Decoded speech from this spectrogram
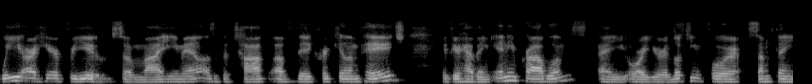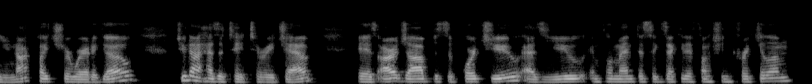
we are here for you. So my email is at the top of the curriculum page. If you're having any problems uh, or you're looking for something, you're not quite sure where to go, do not hesitate to reach out. Is our job to support you as you implement this executive function curriculum.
